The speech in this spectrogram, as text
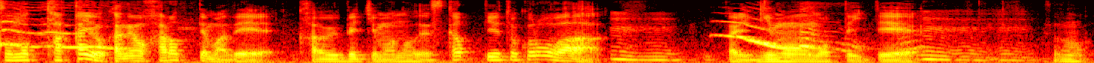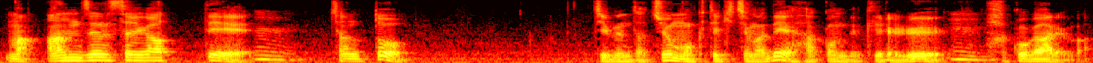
その高いお金を払ってまで買うべきものですかっていうところはやっぱり疑問を持っていて、そのまあ、安全性があって、ちゃんと自分たちを目的地まで運んでくれるうん。箱があれば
